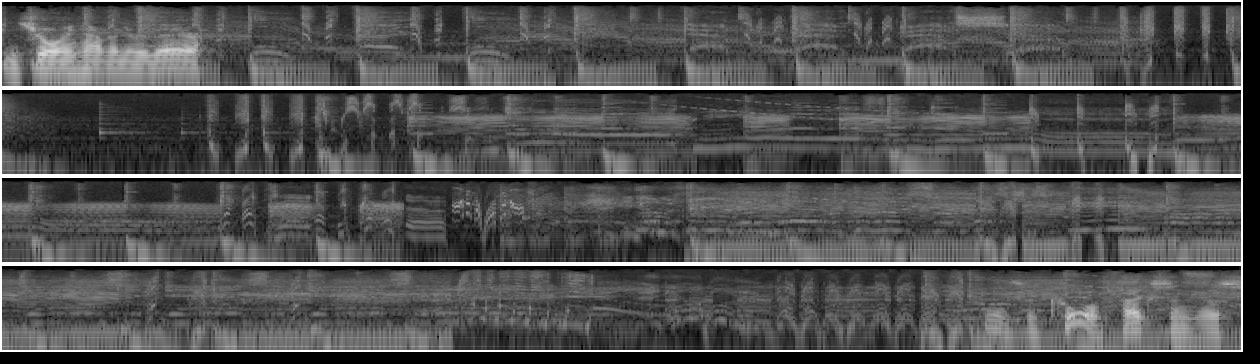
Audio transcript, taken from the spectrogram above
enjoying having her there. Effects in this.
